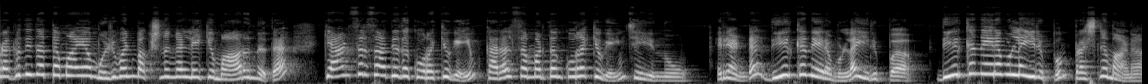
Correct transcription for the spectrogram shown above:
പ്രകൃതിദത്തമായ മുഴുവൻ ഭക്ഷണങ്ങളിലേക്ക് മാറുന്നത് ക്യാൻസർ സാധ്യത കുറയ്ക്കുകയും കരൾ സമ്മർദ്ദം കുറയ്ക്കുകയും ചെയ്യുന്നു. രണ്ട് ദീർഘനേരമുള്ള ഇരുപ്പ്. ദീർഘനേരമുള്ള ഇരുപ്പും പ്രശ്നമാണ്.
